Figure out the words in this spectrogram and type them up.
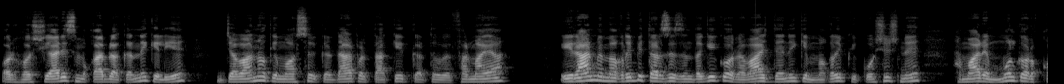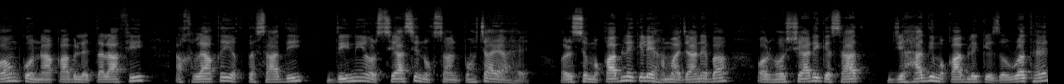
اور ہوشیاری سے مقابلہ کرنے کے لیے جوانوں کے مؤثر کردار پر تاکید کرتے ہوئے فرمایا ایران میں مغربی طرز زندگی کو رواج دینے کی مغرب کی کوشش نے ہمارے ملک اور قوم کو ناقابل تلافی، اخلاقی، اقتصادی، دینی اور سیاسی نقصان پہنچایا ہے اور اس سے مقابلے کے لیے ہمہ جانبہ اور ہوشیاری کے ساتھ جہادی مقابلے کی ضرورت ہے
